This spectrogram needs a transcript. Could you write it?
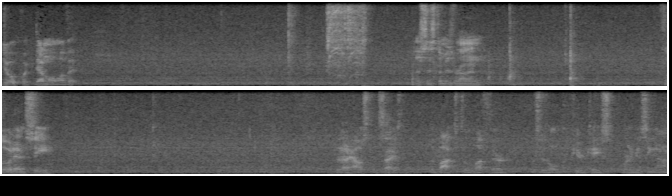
do a quick demo of it. The system is running FluidNC that I housed inside the box to the left there, which is an old computer case running a Xenon.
